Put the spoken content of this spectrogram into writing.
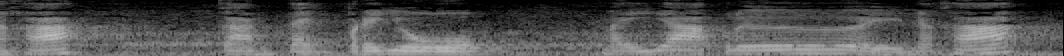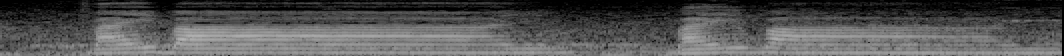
นะคะ การแต่งประโยคไม่ยากเลยนะคะ 拜拜拜拜。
